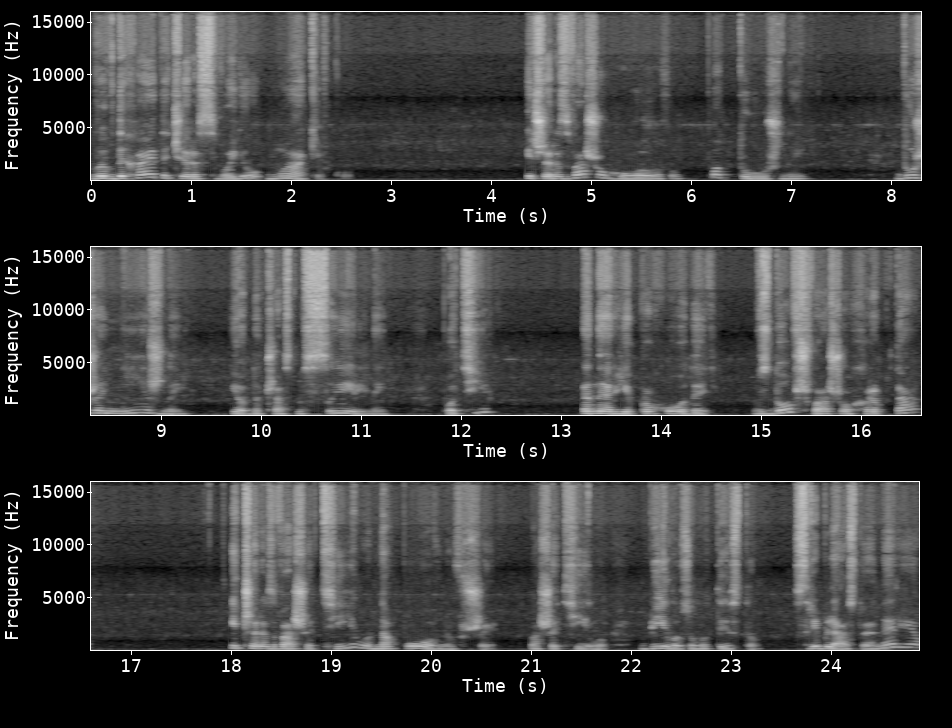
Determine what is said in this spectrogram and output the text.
ви вдихаєте через свою маківку. І через вашу голову потужний, дуже ніжний і одночасно сильний потік енергії проходить вздовж вашого хребта і через ваше тіло, наповнивши ваше тіло біло-золотисто сріблястою енергією,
